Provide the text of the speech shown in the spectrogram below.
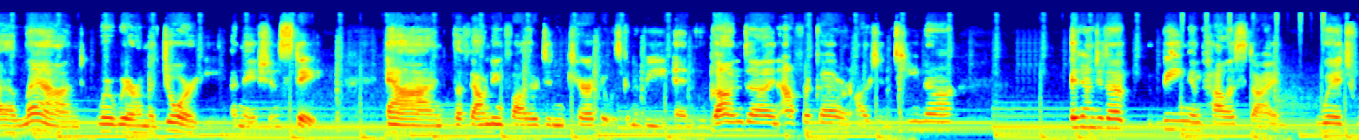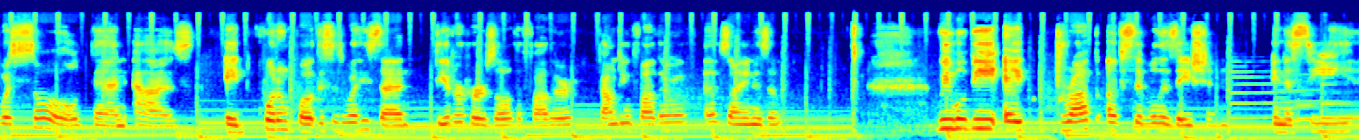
a land where we're a majority, a nation state. And the founding father didn't care if it was going to be in Uganda, in Africa, or in Argentina. It ended up being in Palestine, which was sold then as a quote unquote, this is what he said, Theodore Herzl, the father, founding father of, of Zionism. We will be a drop of civilization in a sea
